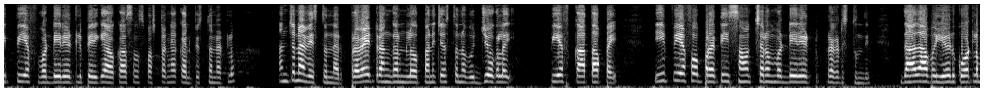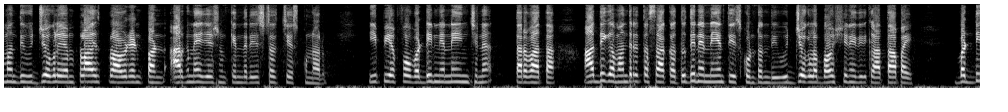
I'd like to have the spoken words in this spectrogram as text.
ఈపీఎఫ్ వడ్డీ రేట్లు పెరిగే అవకాశం స్పష్టంగా కనిపిస్తున్నట్లు అంచనా వేస్తున్నారు. ప్రైవేట్ రంగంలో పనిచేస్తున్న ఉద్యోగుల పిఎఫ్ ఖాతాపై ఈపీఎఫ్ఓ ప్రతి సంవత్సరం వడ్డీ రేటు ప్రకటిస్తుంది. దాదాపు ఏడు కోట్ల మంది ఉద్యోగులు ఎంప్లాయీస్ ప్రావిడెంట్ ఫండ్ ఆర్గనైజేషన్ కింద రిజిస్టర్ చేసుకున్నారు. ఈపీఎఫ్ఓ వడ్డీ నిర్ణయించిన తర్వాత ఆర్థిక మంత్రిత్వ శాఖ తుది నిర్ణయం తీసుకుంటుంది. ఉద్యోగుల భవిష్య నిధి ఖాతాపై వడ్డీ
